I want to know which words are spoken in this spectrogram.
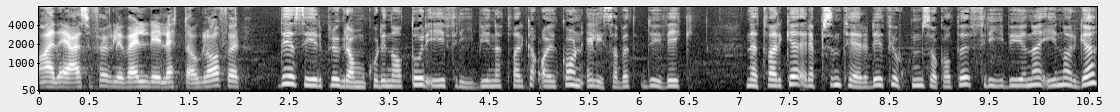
Nei, Det er jeg selvfølgelig veldig letta og glad for. Det sier programkoordinator i fribynettverket Icorn, Elisabeth Dyvik. Nettverket representerer de 14 såkalte fribyene i Norge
